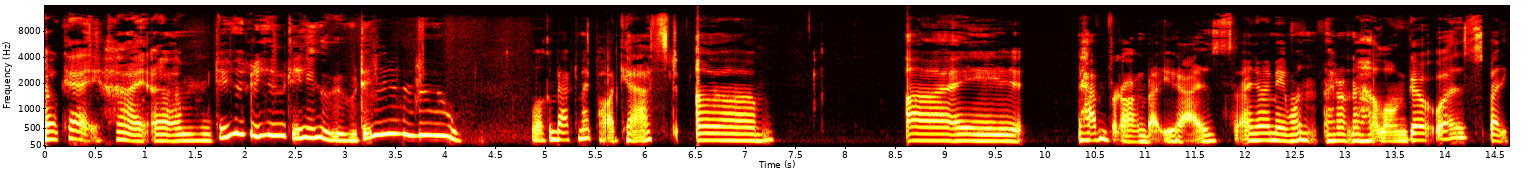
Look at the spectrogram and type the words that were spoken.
Okay, hi. Um, do do do do. Welcome back to my podcast. Um, I haven't forgotten about you guys. I know I made one. I don't know how long ago it was, but I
